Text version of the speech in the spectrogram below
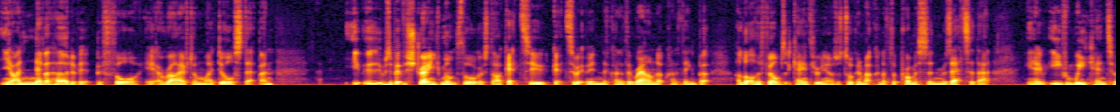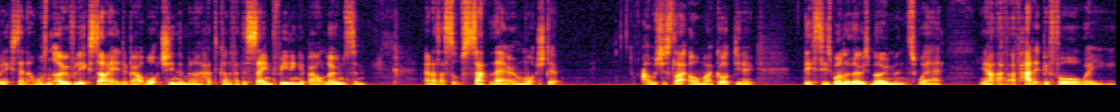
you know, I never heard of it before it arrived on my doorstep. And it, it, was a bit of a strange month, August. I'll get to get to it in the kind of the roundup kind of thing. But a lot of the films that came through, you know, I was just talking about kind of the Promise and Rosetta that you know, even Weekend to an extent, I wasn't overly excited about watching them, and I had kind of had the same feeling about Lonesome. And as I sort of sat there and watched it, I was just like, oh my god, you know, this is one of those moments where, you know, I've, I've had it before where you,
